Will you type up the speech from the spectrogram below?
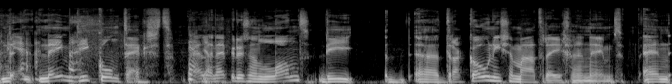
Ne- Neem die context. Ja. En dan heb je dus een land die eh, draconische maatregelen neemt. En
